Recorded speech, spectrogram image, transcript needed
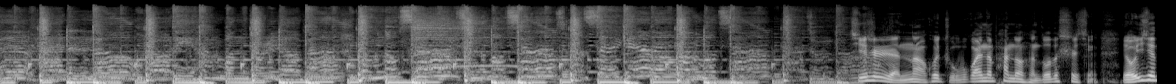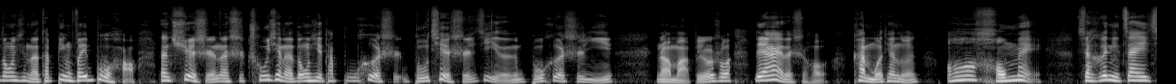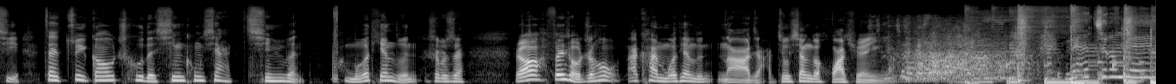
其实人呢会主观的判断很多的事情，有一些东西呢它并非不好，但确实呢是出现的东西它不合适、不切实际的、不合时宜，你知道吗？比如说恋爱的时候看摩天轮，哦，好美，想和你在一起，在最高处的星空下亲吻摩天轮，是不是？然后分手之后那看摩天轮，那家就像个花圈一样。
